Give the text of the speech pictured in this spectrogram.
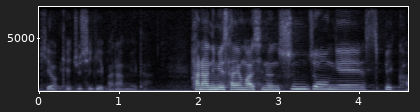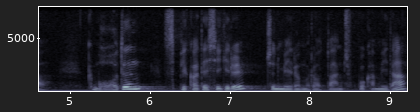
기억해 주시기 바랍니다. 하나님이 사용하시는 순종의 스피커, 그 모든 스피커 되시기를 주님의 이름으로 또한 축복합니다.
